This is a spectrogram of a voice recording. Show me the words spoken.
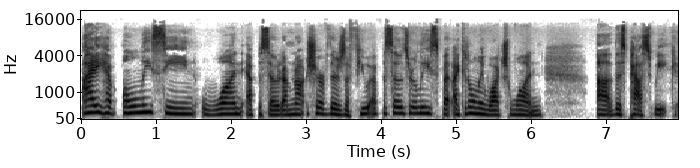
I have only seen one episode. I'm not sure if there's a few episodes released, but I could only watch one uh, this past week.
